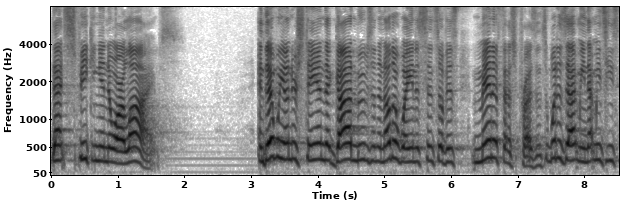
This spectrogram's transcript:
that's speaking into our lives. And then we understand that God moves in another way in a sense of his manifest presence. What does that mean? That means he's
